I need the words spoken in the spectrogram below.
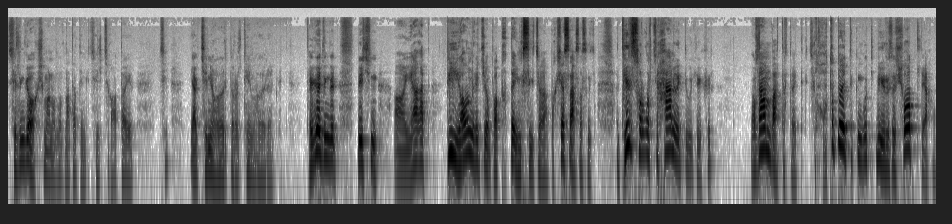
сэлэнгээ багш маань бол надад ингэж хэлж байгаа. Одоо яг чиний хуваар дээр бол тийм хуваар байна гэд. Тэгээд ингээд би чинь яагаад би явна гэж бодохдоо ингэсэн гэж байгаа. Багшаасаа асуусан гэж. Тэр сургууль чинь хаана байдаг вэ гэхээр Улаанбаатарт байдаг. Хотод байдаг гингүүт би ерөөсөө шууд л яах вэ?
